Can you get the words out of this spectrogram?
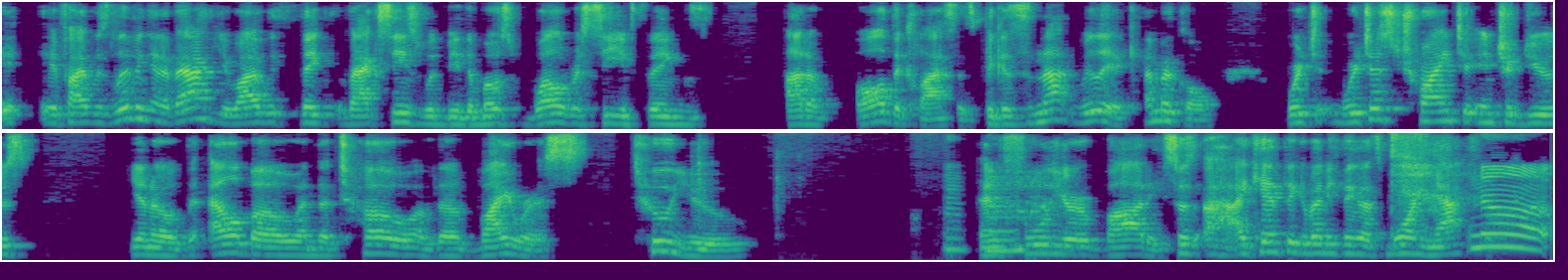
if I was living in a vacuum, I would think vaccines would be the most well received things out of all the classes because it's not really a chemical. We're, we're just trying to introduce, you know, the elbow and the toe of the virus to you mm-hmm. and fool your body. So I can't think of anything that's more natural. No,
